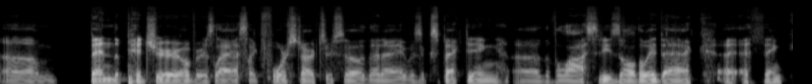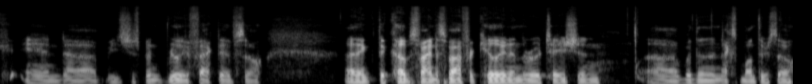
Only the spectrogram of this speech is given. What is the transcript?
um, been the pitcher over his last like four starts or so that I was expecting. Uh, the velocities all the way back, I, I think, and uh, he's just been really effective. So I think the Cubs find a spot for Kilian in the rotation uh, within the next month or so.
